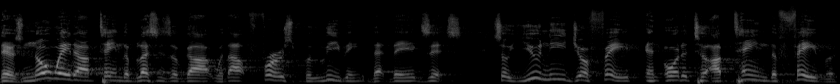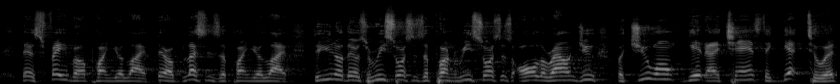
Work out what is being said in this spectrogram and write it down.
There's no way to obtain the blessings of God without first believing that they exist. So you need your faith in order to obtain the favor. There's favor upon your life. There are blessings upon your life. Do you know there's resources upon resources all around you, but you won't get a chance to get to it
